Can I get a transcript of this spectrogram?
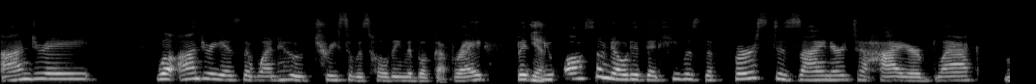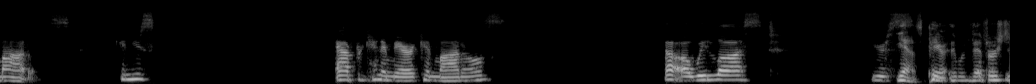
Andre. Well, Andre is the one who Teresa was holding the book up, right? But yeah. you also noted that he was the first designer to hire Black models. Can you, African American models? Uh oh, we lost your. Yes, the first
